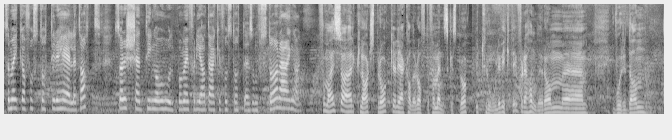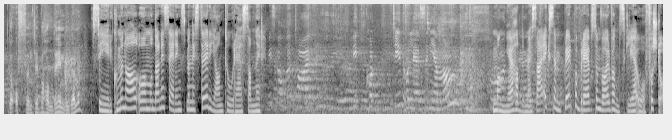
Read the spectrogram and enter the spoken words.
som jeg ikke har forstått i det hele tatt. Så har det skjedd ting over hodet på meg fordi at jeg ikke har forstått det som står der engang. For meg så er klart språk, eller jeg kaller det ofte for menneskespråk, utrolig viktig. For det handler om eh, hvordan det offentlige behandler innbyggerne. Sier kommunal- og moderniseringsminister Jan Tore Sanner. Vi alle tar litt og leser gjennom Mange hadde med seg eksempler på brev som var vanskelige å forstå.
